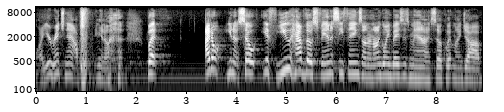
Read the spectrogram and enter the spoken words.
well, you're rich now, you know. but I don't, you know, so if you have those fantasy things on an ongoing basis, man, I so quit my job,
